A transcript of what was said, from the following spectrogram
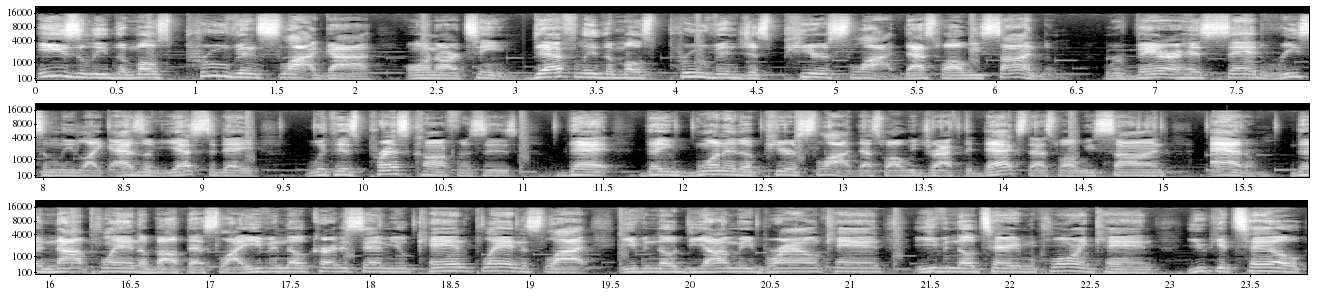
easily the most proven slot guy on our team. Definitely the most proven just pure slot. That's why we signed him. Rivera has said recently, like as of yesterday, with his press conferences that they wanted a pure slot. That's why we drafted Dax. That's why we signed Adam. They're not playing about that slot. Even though Curtis Samuel can play in the slot, even though Dyami Brown can, even though Terry McLaurin can, you can tell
